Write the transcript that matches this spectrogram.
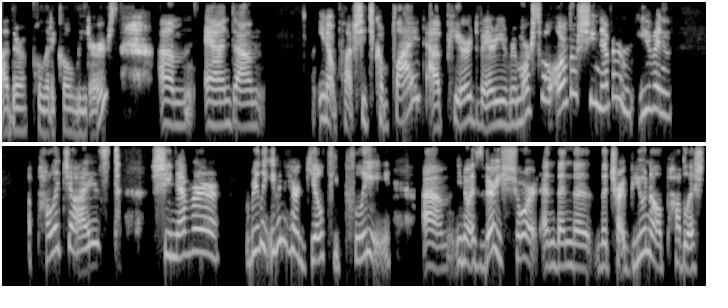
other political leaders. Um, and um, you know, Plavšić complied, appeared very remorseful, although she never even apologized. She never really even her guilty plea um, you know is very short. And then the the tribunal published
